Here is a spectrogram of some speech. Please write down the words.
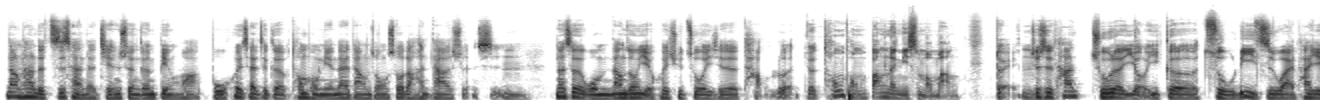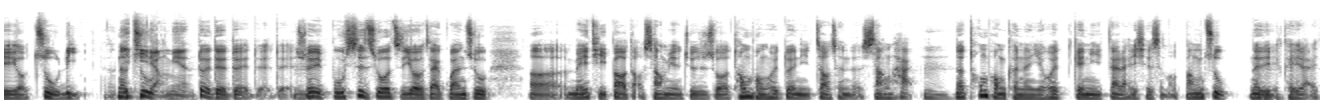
让他的资产的减损跟变化不会在这个通膨年代当中受到很大的损失。嗯。那这我们当中也会去做一些讨论，就通膨帮了你什么忙？对，就是它除了有一个阻力之外，它也有助力，一体两面。对对对对对，所以不是说只有在关注呃媒体报道上面，就是说通膨会对你造成的伤害，嗯，那通膨可能也会给你带来一些什么帮助，那也可以来。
